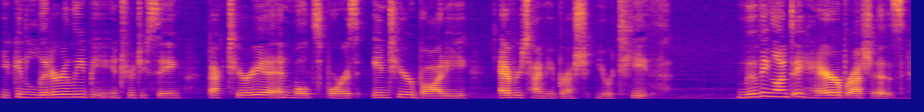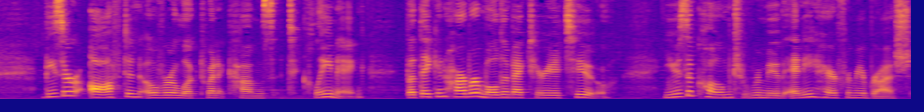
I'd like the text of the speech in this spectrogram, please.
you can literally be introducing bacteria and mold spores into your body every time you brush your teeth. Moving on to hairbrushes. These are often overlooked when it comes to cleaning, but they can harbor mold and bacteria too. Use a comb to remove any hair from your brush,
